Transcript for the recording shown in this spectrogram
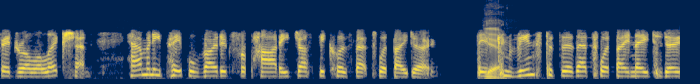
federal election. How many people voted for a party just because that's what they do? They're yeah. convinced that that's what they need to do.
